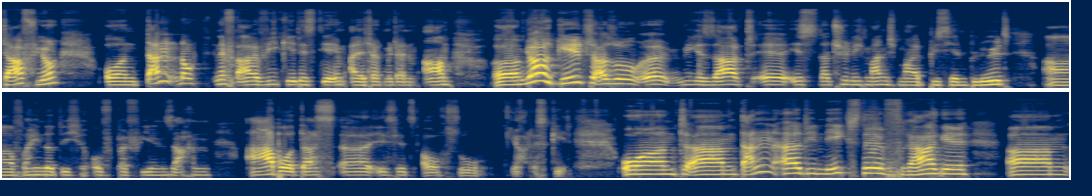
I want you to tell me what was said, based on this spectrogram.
dafür. Und dann noch eine Frage, wie geht es dir im Alltag mit deinem Arm? Ähm, ja, geht. Also, äh, wie gesagt, äh, ist natürlich manchmal ein bisschen blöd, äh, verhindert dich oft bei vielen Sachen. Aber das äh, ist jetzt auch so, ja, das geht. Und ähm, dann äh, die nächste Frage ähm,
